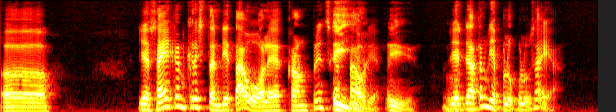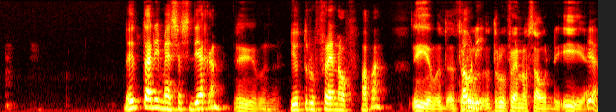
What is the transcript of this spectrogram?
eh ya saya kan Kristen, dia tahu oleh Crown Prince kan tahu dia. Iya. Dia datang dia peluk-peluk saya. Nah, itu tadi message dia kan, Iya benar. you true friend of apa? Iya betul. Saudi. True, true friend of Saudi. Iya. Iya.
